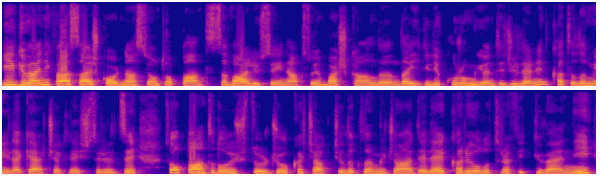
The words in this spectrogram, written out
İl Güvenlik ve Asayiş Koordinasyon Toplantısı Vali Hüseyin Aksoy'un başkanlığında ilgili kurum yöneticilerinin katılımıyla gerçekleştirildi. Toplantıda uyuşturucu, kaçakçılıkla mücadele, karayolu trafik güvenliği,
